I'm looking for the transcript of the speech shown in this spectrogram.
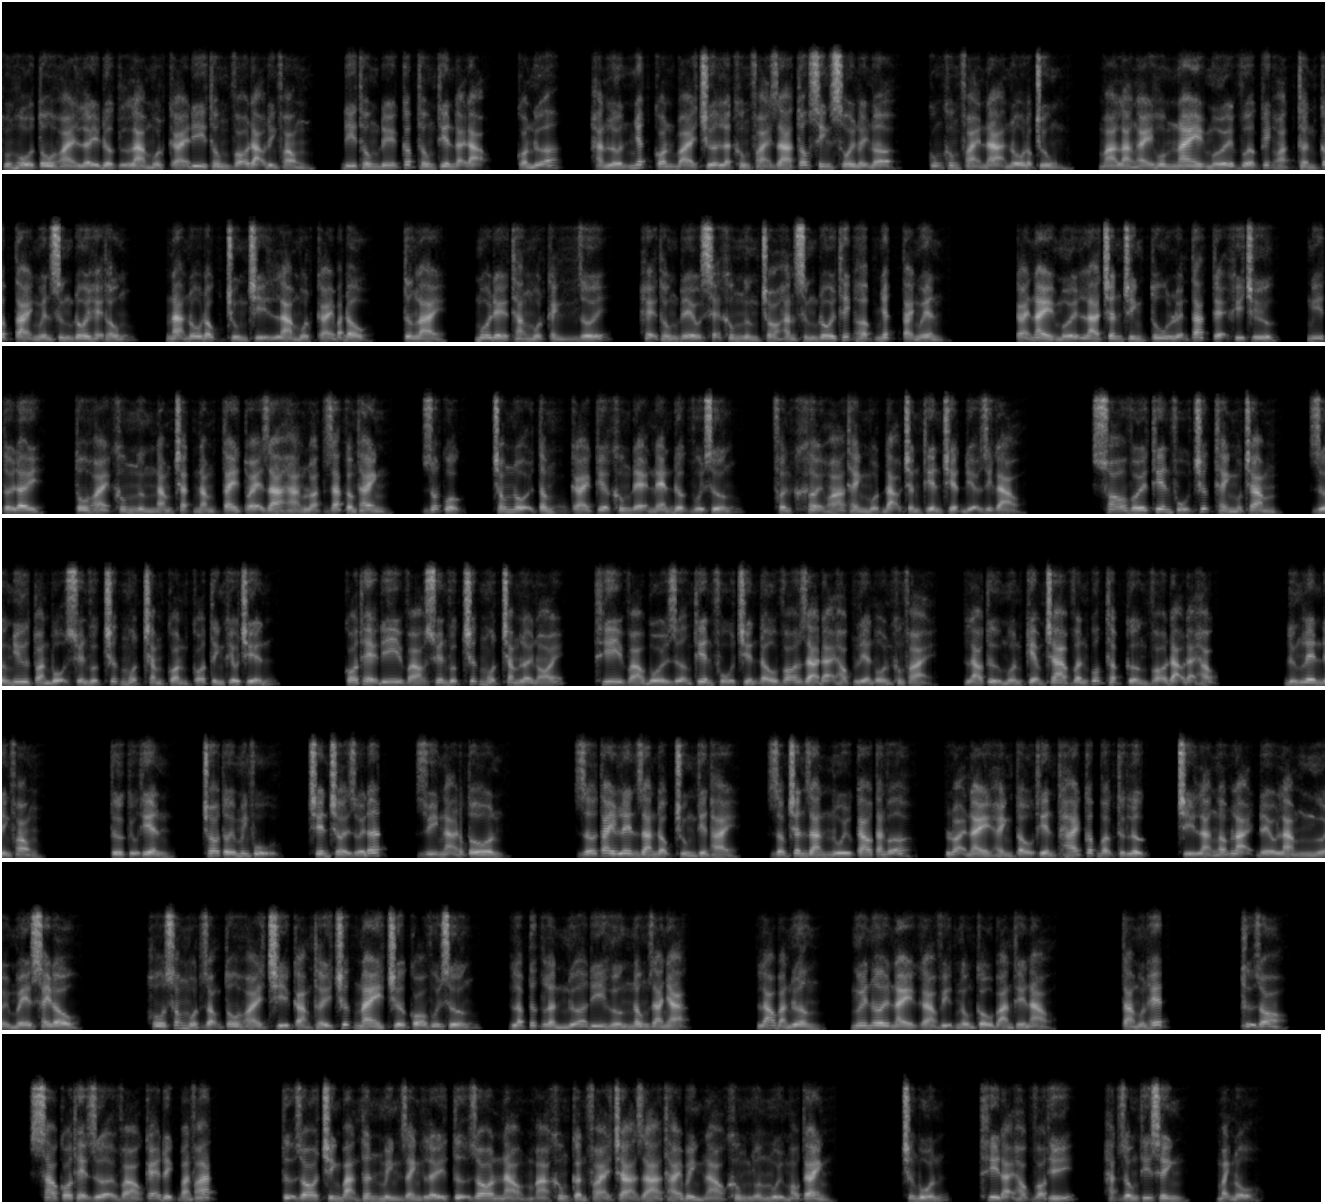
Huống hồ tô hoài lấy được là một cái đi thông võ đạo đỉnh phong đi thông đế cấp thông thiên đại đạo, còn nữa, hắn lớn nhất con bài chưa lật không phải ra tốc sinh sôi nảy nở, cũng không phải nạ nô độc trùng, mà là ngày hôm nay mới vừa kích hoạt thần cấp tài nguyên xứng đôi hệ thống, nạ nô độc trùng chỉ là một cái bắt đầu, tương lai, mỗi đề thăng một cảnh giới, hệ thống đều sẽ không ngừng cho hắn xứng đôi thích hợp nhất tài nguyên. Cái này mới là chân chính tu luyện tác tệ khí chứ, nghĩ tới đây, tô hoài không ngừng nắm chặt nắm tay tóe ra hàng loạt giác âm thanh, rốt cuộc, trong nội tâm cái kia không đè nén được vui sướng, phấn khởi hóa thành một đạo chấn thiên triệt địa dích đạo. So với thiên phủ trước thành một trăm, dường như toàn bộ xuyên vực trước một trăm còn có tính khiêu chiến có thể đi vào xuyên vực trước một trăm lời nói, thi vào bồi dưỡng thiên phú chiến đấu võ giả đại học liền ổn không phải, lão tử muốn kiểm tra vân quốc thập cường võ đạo đại học. Đứng lên đỉnh phong. Từ cửu thiên, cho tới minh phủ, trên trời dưới đất, duy ngã độc tôn. Giơ tay lên gian độc trùng thiên thai, dẫm chân gian núi cao tan vỡ, loại này hành tẩu thiên thai cấp bậc thực lực, chỉ là ngẫm lại đều làm người mê say đâu. Hô xong một giọng tô hoài chỉ cảm thấy trước nay chưa có vui sướng, lập tức lần nữa đi hướng nông gia nhạc. Lão bản nương, ngươi nơi này gà vịt ngỗng cầu bán thế nào? Ta muốn hết. Tự do. Sao có thể dựa vào kẽ địch bán phát? Tự do chính bản thân mình giành lấy tự do nào mà không cần phải trả giá thái bình nào không nhốn mùi máu canh chương bốn, thi đại học võ thí, hạt giống thí sinh, mạnh nổ.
